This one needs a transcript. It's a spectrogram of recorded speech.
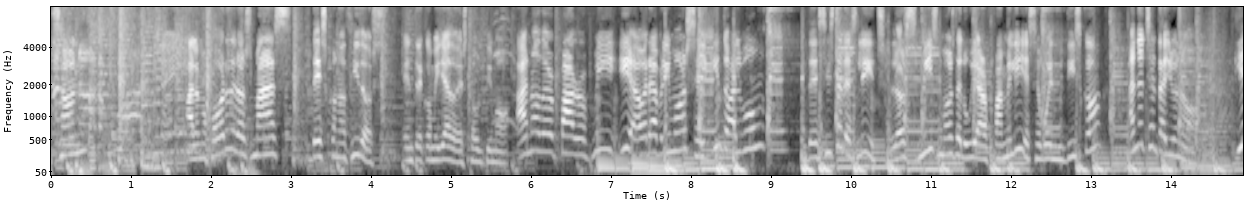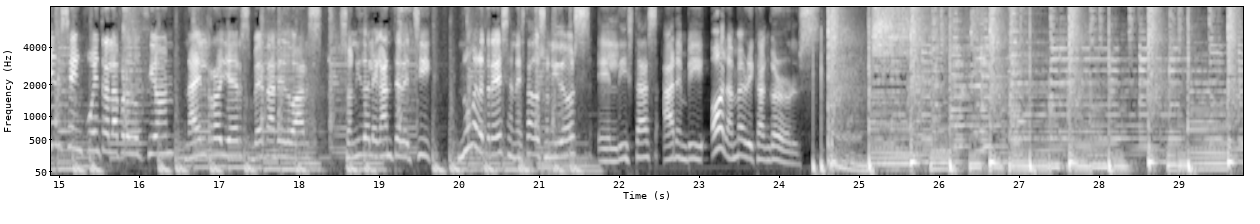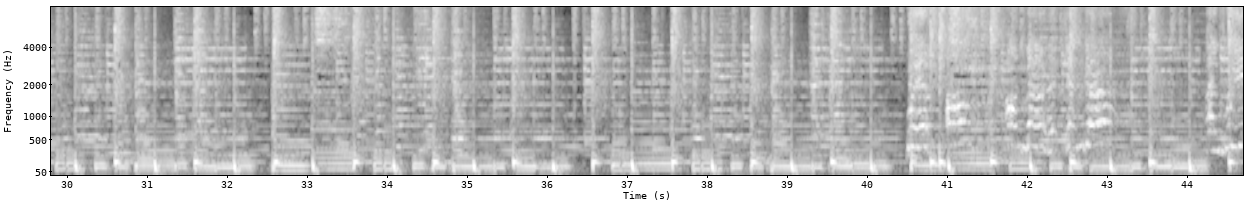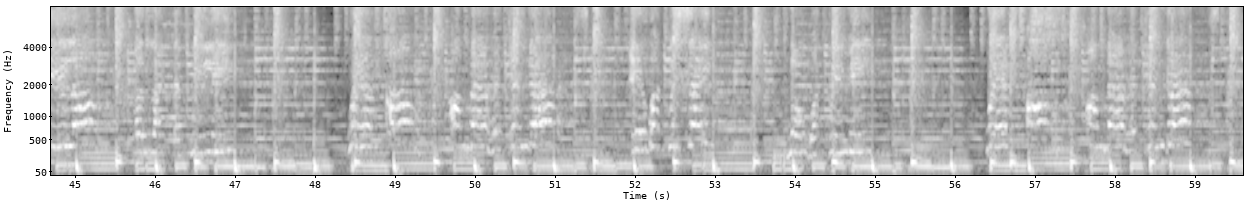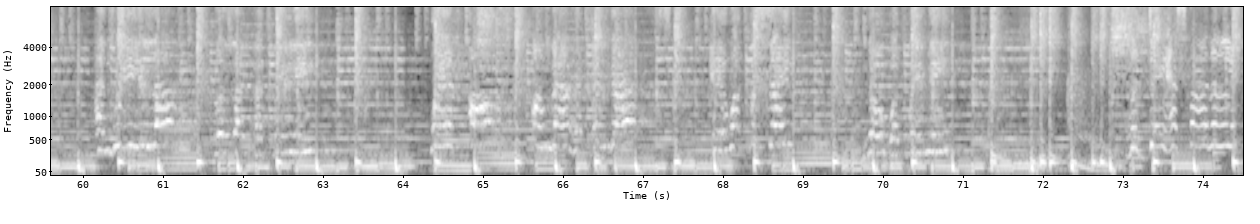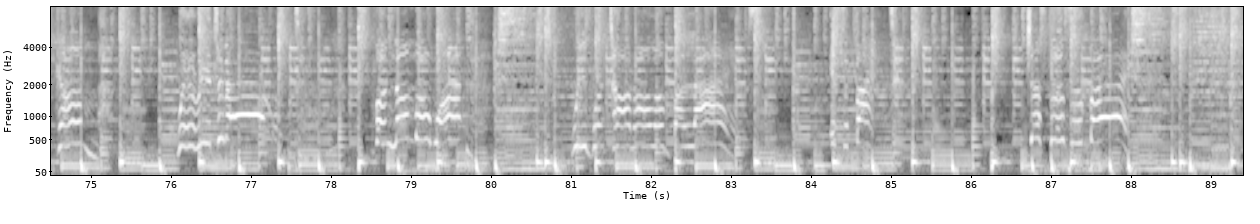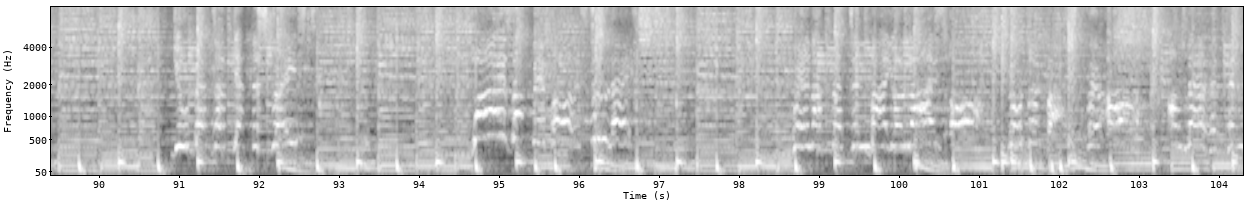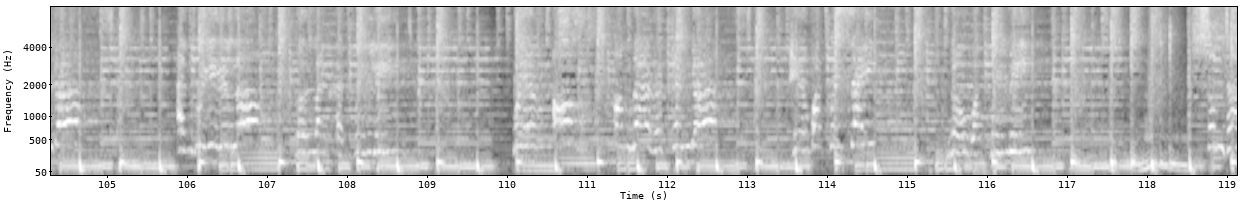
Jackson. A lo mejor de los más desconocidos, entre comillado esto último. Another Part of Me. Y ahora abrimos el quinto álbum de Sister Sledge, los mismos del We Are Family, ese buen disco, año 81. ¿Quién se encuentra en la producción? Nile Rogers, Bernard Edwards, sonido elegante de Chic, número 3 en Estados Unidos en listas RB All American Girls.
